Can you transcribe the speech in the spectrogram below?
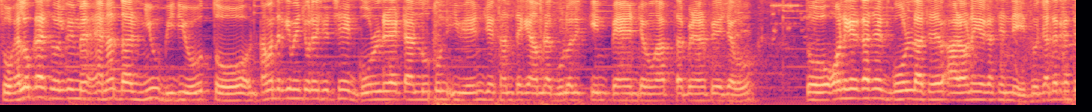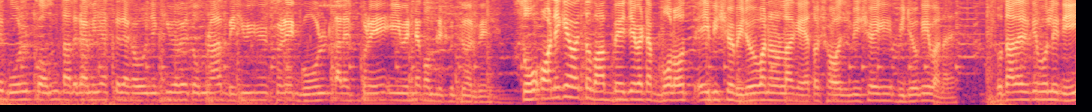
So hello guys welcome another new video তো আমাদের গেমে চলে এসেছে গোল্ডের একটা নতুন ইভেন্ট যেখান থেকে আমরা গ্লোবাল স্কিন প্যান্ট এবং আফতার ব্যানার পেয়ে যাব। তো অনেকের কাছে গোল্ড আছে আর অনেকের কাছে নেই। তো যাদের কাছে গোল্ড কম, তাদের আমি আজকে দেখাবো যে কীভাবে তোমরা বেশি বেশি করে গোল্ড কালেক্ট করে এই ইভেন্টটা কমপ্লিট করতে পারবে। সো অনেকে হয়তো ভাববে যে একটা বলদ, এই বিষয়ে ভিডিও বানানো লাগে, এত সহজ বিষয়ে ভিডিওকেই বানায়? তো তাদেরকে বলে দিই,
